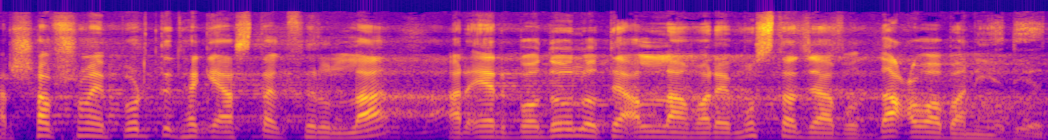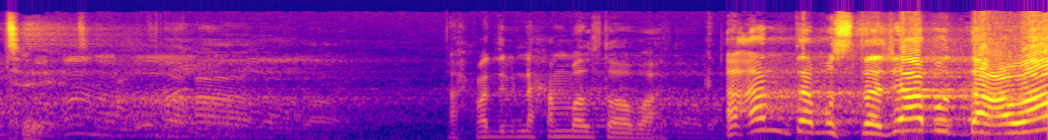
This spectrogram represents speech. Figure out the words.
আর সব সময় পড়তে থাকি আস্তাক ফিরুল্লাহ আর এর বদৌলতে আল্লাহ আমারে মুস্তাজাবু দাওয়া বানিয়ে দিয়েছে। আহমদ ইবনে হাম্বল তো অবাক। আনতা মুস্তাজাবু দাওয়া?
